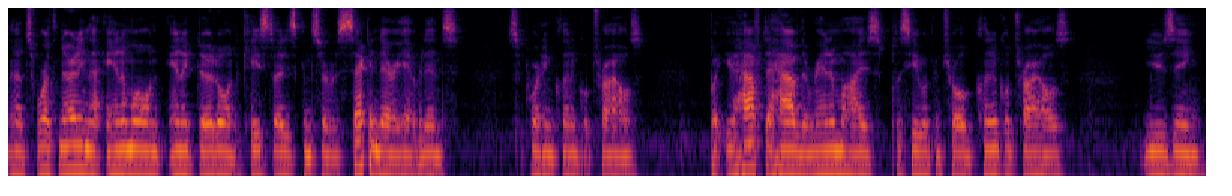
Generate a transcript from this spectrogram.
Now, it's worth noting that animal and anecdotal and case studies can serve as secondary evidence supporting clinical trials, but you have to have the randomized placebo controlled clinical trials using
